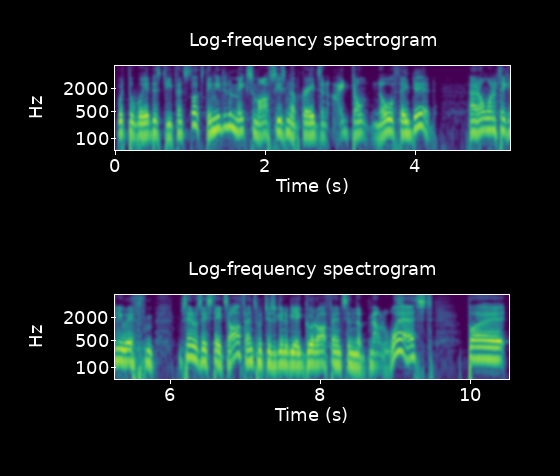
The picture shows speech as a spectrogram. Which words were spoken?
with the way this defense looks. They needed to make some offseason upgrades, and I don't know if they did. I don't want to take any away from, from San Jose State's offense, which is going to be a good offense in the Mountain West, but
